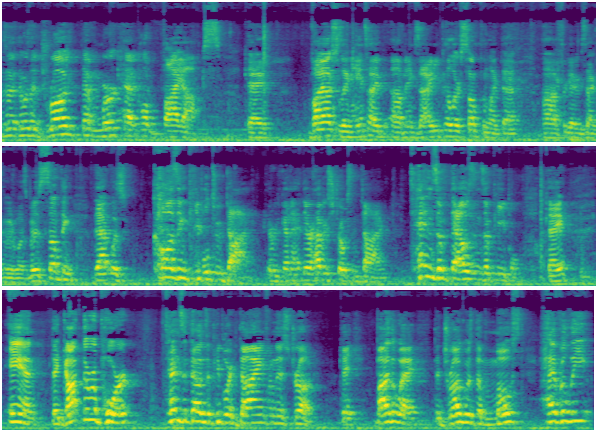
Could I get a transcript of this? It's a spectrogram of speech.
there was a drug that Merck had called Vioxx. Okay, Vioxx was like an anti-anxiety um, pill or something like that. Uh, I forget exactly what it was, but it's something that was causing people to die. They were gonna, they were having strokes and dying. Tens of thousands of people. Okay, and they got the report. Tens of thousands of people are dying from this drug. Okay. By the way, the drug was the most heavily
